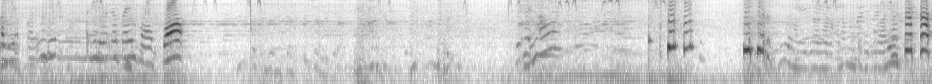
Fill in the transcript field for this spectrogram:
Lagi apain bu? Lagi ngapain popok? anak-anak minta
